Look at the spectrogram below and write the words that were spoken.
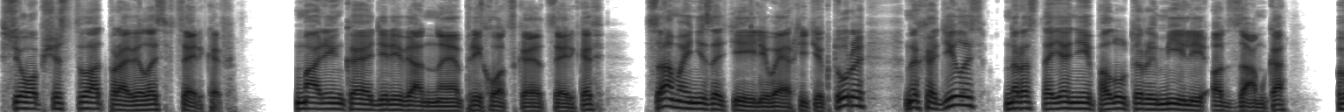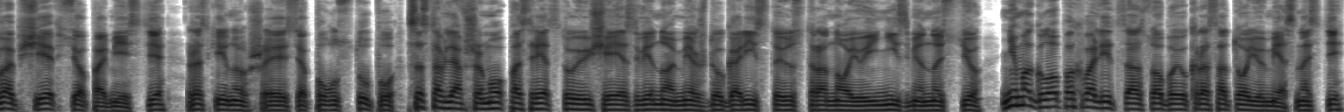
все общество отправилось в церковь маленькая деревянная приходская церковь самой незатейливой архитектуры находилась на расстоянии полуторы мили от замка. Вообще все поместье, раскинувшееся по уступу, составлявшему посредствующее звено между гористою страною и низменностью, не могло похвалиться особой красотою местности.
